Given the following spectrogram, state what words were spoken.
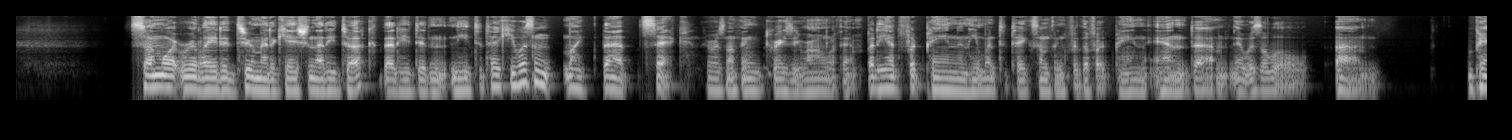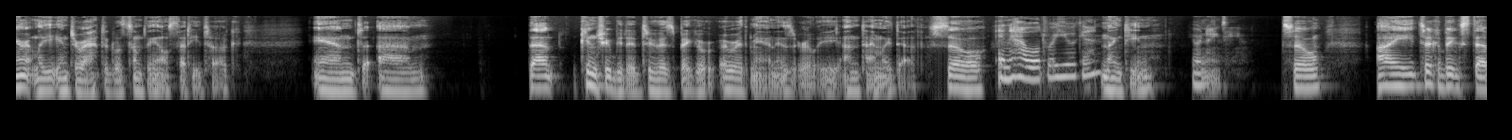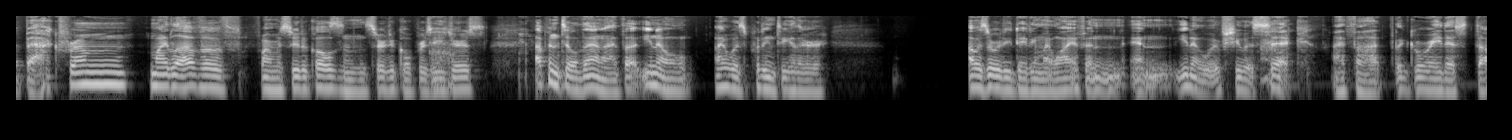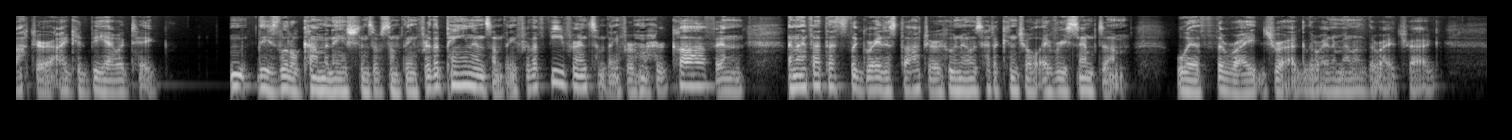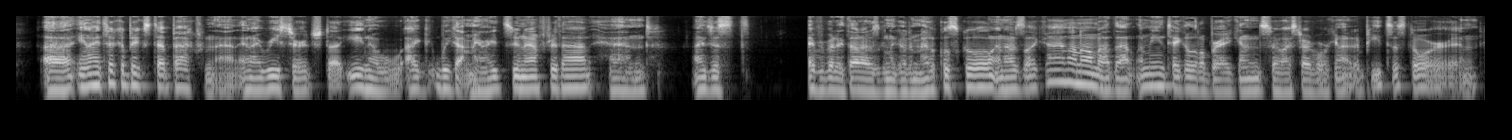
somewhat related to a medication that he took that he didn't need to take. He wasn't like that sick. There was nothing crazy wrong with him, but he had foot pain, and he went to take something for the foot pain, and um, it was a little. Um, apparently interacted with something else that he took. And um, that contributed to his big arrhythmia and his early untimely death. So, And how old were you again? 19. You were 19. So, I took a big step back from my love of pharmaceuticals and surgical procedures. Up until then, I thought, you know, I was putting together. I was already dating my wife, and and you know, if she was uh-huh. sick, I thought the greatest doctor I could be, I would take these little combinations of something for the pain and something for the fever and something for her cough, and and I thought that's the greatest doctor who knows how to control every symptom with the right drug, the right amount of the right drug. Uh, and I took a big step back from that, and I researched. Uh, you know, I we got married soon after that, and I just everybody thought I was going to go to medical school, and I was like, I don't know about that. Let me take a little break, and so I started working at a pizza store, and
